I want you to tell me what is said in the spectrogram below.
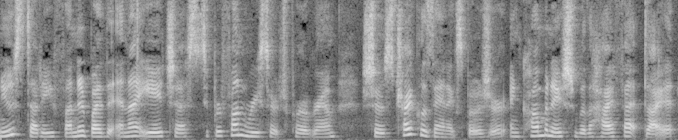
new study funded by the NIEHS Superfund Research Program shows triclosan exposure in combination with a high fat diet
